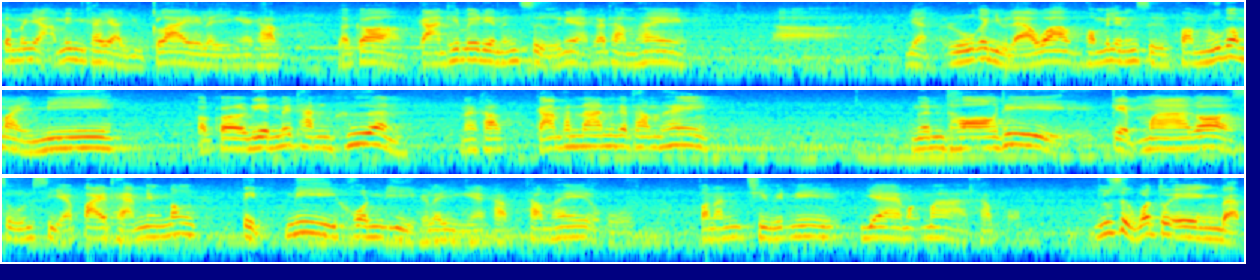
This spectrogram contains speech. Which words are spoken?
ก็ไม่อยากไม่มีใครอยากอยู่ใกล้อะไรอย่างเงี้ยครับ แล้วก็การที่ไม่เรียนหนังสือเนี่ยก็ทำให้อ่าอย่างรู้กันอยู่แล้วว่าพอไม่เรียนหนังสือความรู้ก็ไม่มีแล้วก็เรียนไม่ทันเพื่อนนะครับ การพนันก็ทำให้เงินทองที่ เก็บมาก็สูญเสียไปแถมยังต้องติดหนี้คนอีกอะไรอย่างเงี้ยครับทำให้โอ้โหตอนนั้นชีวิตนี่แย่มากๆครับผมรู้สึกว่าตัวเองแบบ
